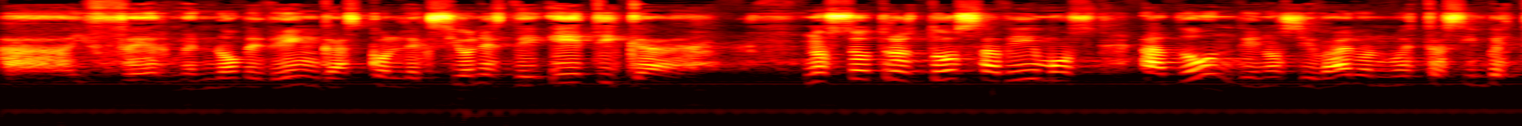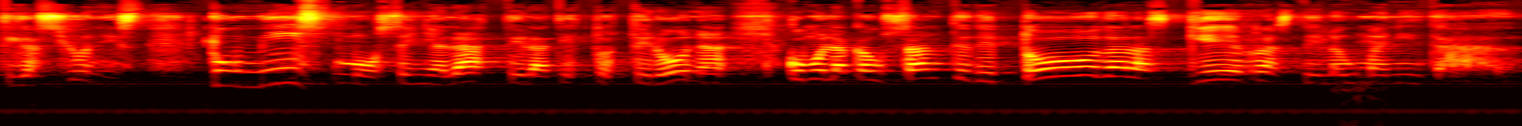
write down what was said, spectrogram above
Ay, Fermer, no me vengas con lecciones de ética. Nosotros dos sabemos a dónde nos llevaron nuestras investigaciones. Tú mismo señalaste la testosterona como la causante de todas las guerras de la humanidad.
